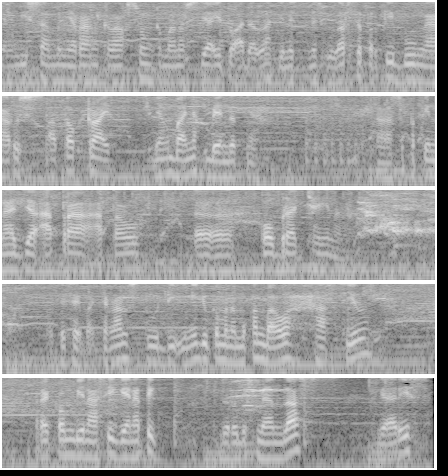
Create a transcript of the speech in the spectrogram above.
yang bisa menyerang langsung ke manusia itu adalah jenis-jenis ular seperti bungarus atau krait yang banyak bandetnya nah, seperti naja atra atau uh, china. Oke saya bacakan. Studi ini juga menemukan bahwa hasil rekombinasi genetik 2019 garis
